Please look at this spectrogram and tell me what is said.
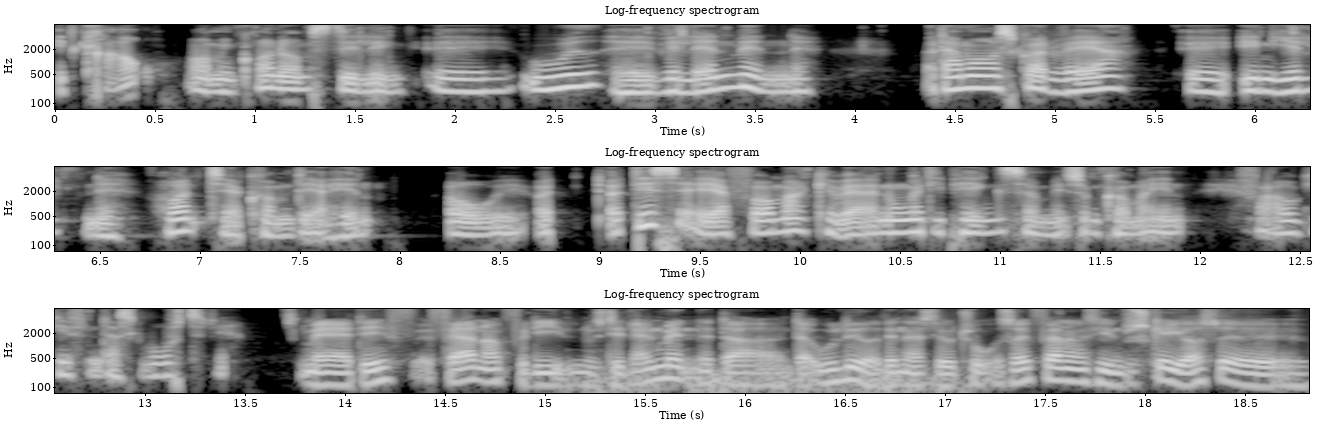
et krav om en grøn omstilling øh, ude øh, ved landmændene. Og der må også godt være øh, en hjælpende hånd til at komme derhen. Og, øh, og, og det ser jeg for mig kan være nogle af de penge, som, som kommer ind fra afgiften, der skal bruges til det. Men er det fair nok, fordi hvis det er landmændene, der, der udleder den her CO2, så er det ikke fair nok at sige, at så skal I også øh,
